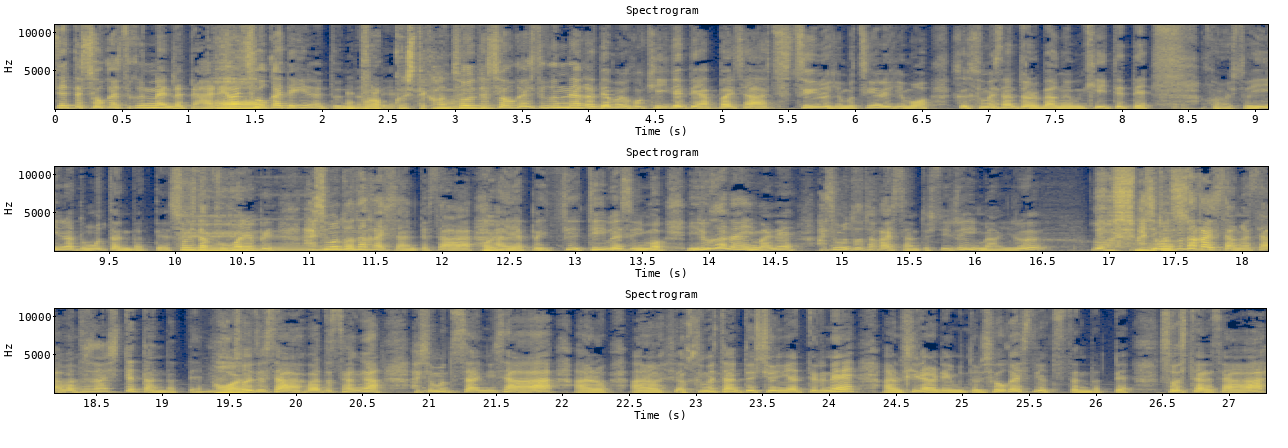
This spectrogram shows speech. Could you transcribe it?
絶対紹介してくれないんだって、あれは紹介できないって言うんだって。ブロックして感じそれで紹介してくれないから、でもこう聞いてて、やっぱりさ、次の日も次の日も、久米さんとの番組聞いてて、この人いいなと思ったんだって。そしたらここにやっぱり、橋本隆さんってさ、はいあやっぱり TBS にも、いるかな今ね、橋本隆さんとしている今、いる？で、橋橋本本隆さんがさ、和田さん知ってたんだって。はいそれでさ、和田さんが橋本さんにさ、あの、あの、久米さんと一緒にやってるね、あの、平野レミと紹介してよって言ってたんだって。そしたらさ、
